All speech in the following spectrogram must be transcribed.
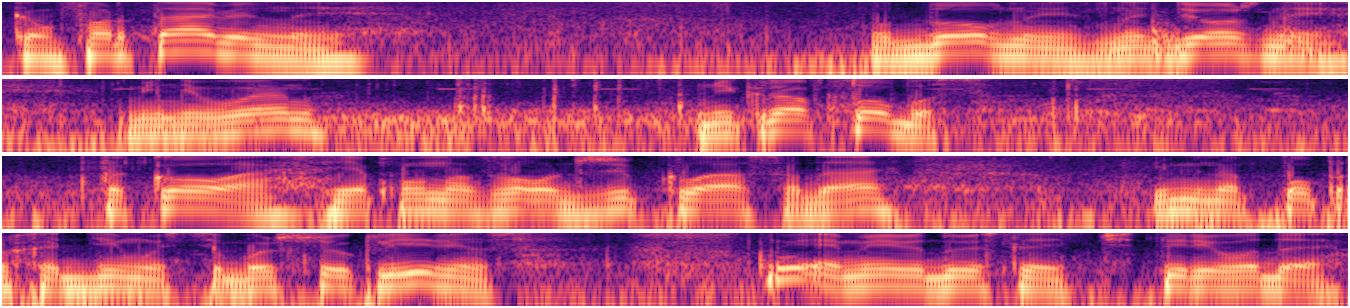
Комфортабельный удобный, надежный минивэн, микроавтобус. Такого, я бы назвал джип класса, да, именно по проходимости, большой клиренс. Ну, я имею в виду, если 4WD.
